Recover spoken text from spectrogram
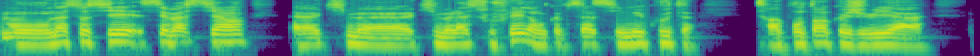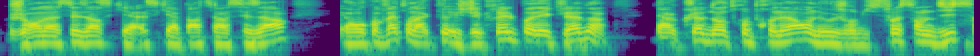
mon associé Sébastien euh, qui me qui me l'a soufflé. Donc comme ça, s'il m'écoute, il sera content que je lui euh, je rende à César ce qui, ce qui appartient à César. Et donc en fait, on a j'ai créé le Poney Club, un club d'entrepreneurs. On est aujourd'hui 70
